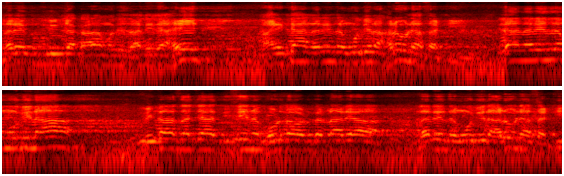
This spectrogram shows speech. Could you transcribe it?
नरेंद्र मोदींच्या काळामध्ये झालेले आहेत आणि त्या नरेंद्र मोदीला हरवण्यासाठी त्या नरेंद्र मोदीला विकासाच्या दिशेनं घोडदौड करणाऱ्या नरेंद्र मोदीला अडवण्यासाठी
